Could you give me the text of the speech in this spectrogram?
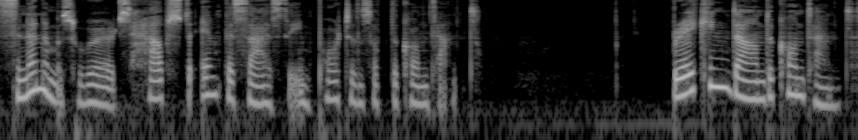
synonymous words helps to emphasize the importance of the content. Breaking down the content.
